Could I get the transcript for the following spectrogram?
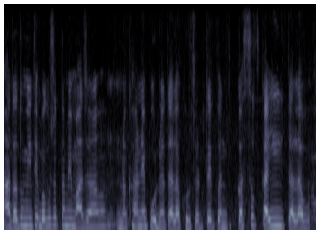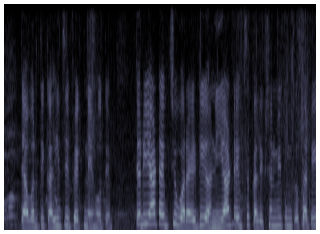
आता तुम्ही इथे बघू शकता मी माझ्या नखाने पूर्ण त्याला खुरसटते पण कसंच काही त्याला त्यावरती काहीच इफेक्ट नाही होते. तर या टाईपची व्हरायटी आणि या टाईपचं कलेक्शन मी तुमच्यासाठी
